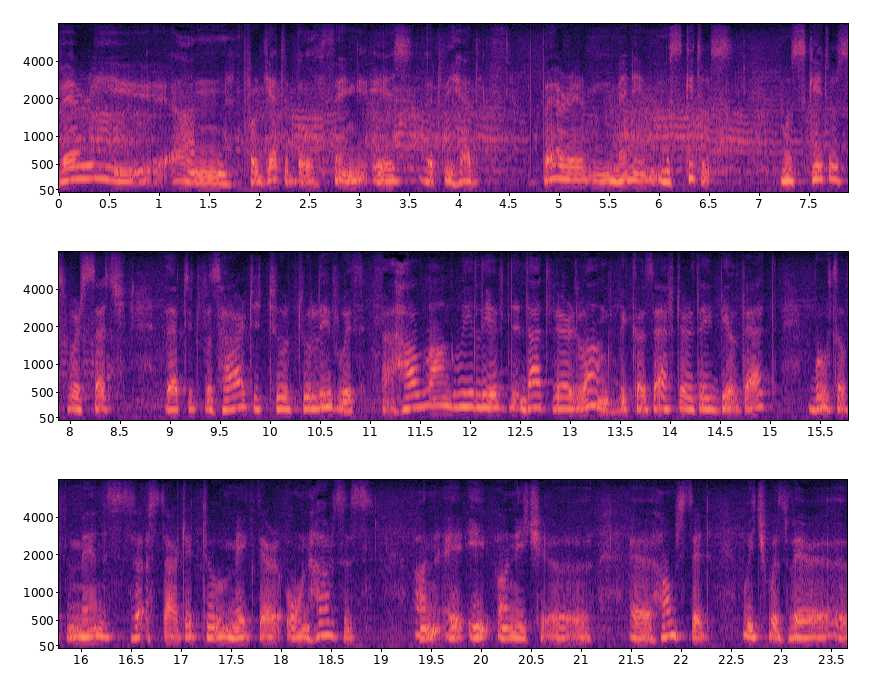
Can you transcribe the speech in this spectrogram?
very unforgettable thing is that we had very many mosquitoes. Mosquitoes were such that it was hard to, to live with. How long we lived, not very long, because after they built that, both of the men started to make their own houses on, on each uh, uh, homestead, which was very, uh,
